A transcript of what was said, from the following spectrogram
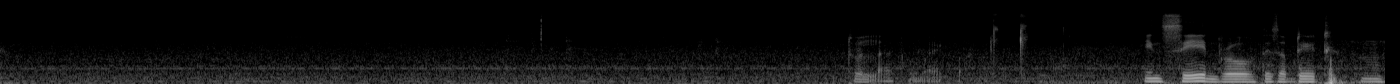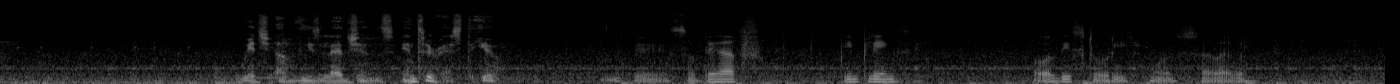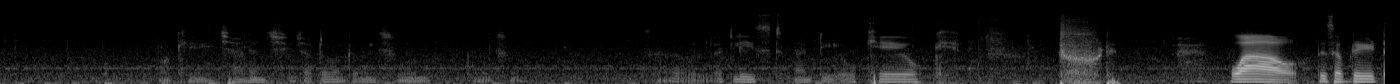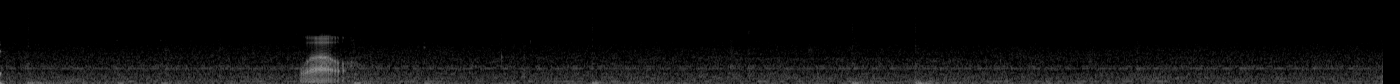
12 lakh, oh my god. Insane, bro, this update. Hmm. Which of these legends interest you? Okay, so they have been playing all these story modes, survival. Okay, challenge, chapter 1 coming soon. Coming soon. Survival, at least 90. Okay, okay. Wow, this update. Wow.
